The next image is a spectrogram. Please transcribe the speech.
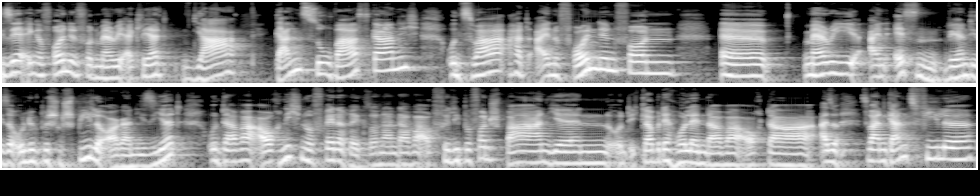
sehr enge Freundin von Mary erklärt, ja, ganz so war es gar nicht. Und zwar hat eine Freundin von äh, Mary ein Essen während dieser Olympischen Spiele organisiert. Und da war auch nicht nur Frederik, sondern da war auch Philippe von Spanien und ich glaube, der Holländer war auch da. Also es waren ganz viele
